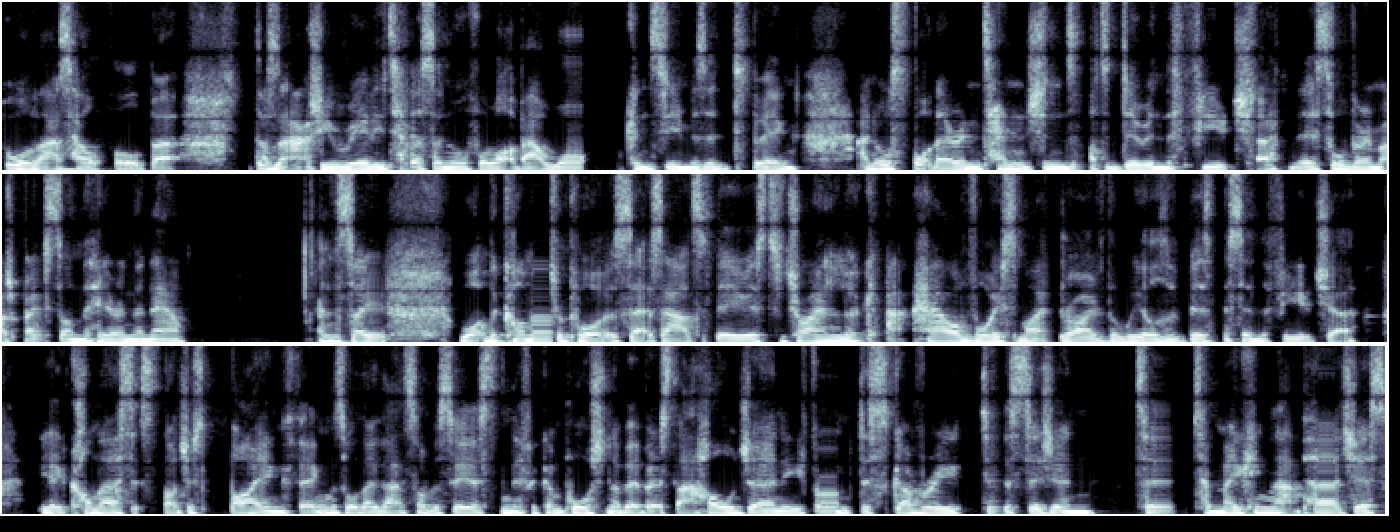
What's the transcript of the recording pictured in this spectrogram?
All of that's helpful, but doesn't actually really tell us an awful lot about what consumers are doing and also what their intentions are to do in the future. It's all very much based on the here and the now. And so, what the commerce report sets out to do is to try and look at how voice might drive the wheels of business in the future. You know, commerce, it's not just buying things, although that's obviously a significant portion of it, but it's that whole journey from discovery to decision to, to making that purchase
